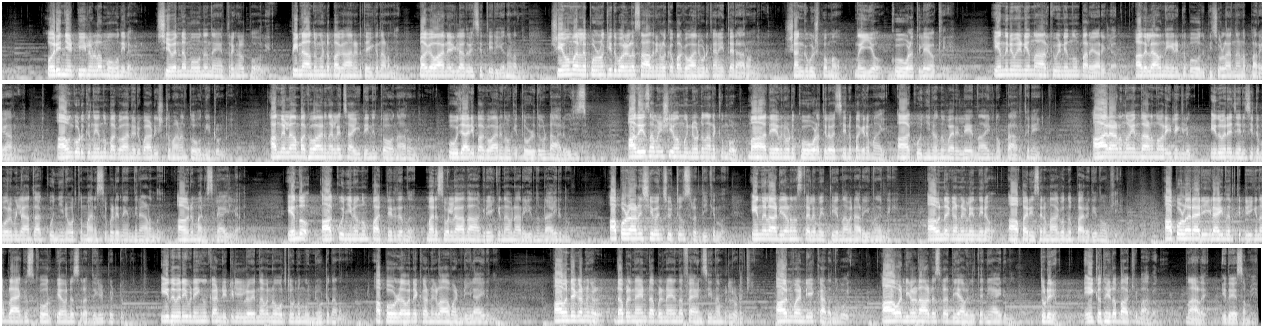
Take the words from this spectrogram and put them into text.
ഒരു ഞെട്ടിയിലുള്ള മൂന്നിലകൾ ശിവന്റെ മൂന്ന് നേത്രങ്ങൾ പോലെ. പിന്നെ അതും കൊണ്ട് ഭഗവാനടുത്തേക്ക് നടന്ന്. ഭഗവാനരികിൽ അത് വെച്ച് തിരികെ നടന്നു. ശിവൻ വല്ലപ്പോഴൊക്കെ ഇതുപോലെയുള്ള സാധനങ്ങളൊക്കെ ഭഗവാന് കൊടുക്കാനായി തരാറുണ്ട്. ശംഖുപുഷ്പമോ നെയ്യോ കൂവളത്തിലെയോ ഒക്കെ. എന്തിനു വേണ്ടിയൊന്നും ആർക്കു വേണ്ടിയൊന്നും പറയാറില്ല. അതെല്ലാം നേരിട്ട് ബോധിപ്പിച്ചുള്ള എന്നാണ് പറയാറ്. അവൻ കൊടുക്കുന്നതെന്നും ഭഗവാൻ ഒരുപാട് ഇഷ്ടമാണെന്ന് തോന്നിയിട്ടുണ്ട്. അന്നെല്ലാം ഭഗവാന് നല്ല ചൈതന്യം തോന്നാറുണ്ട്. പൂജാരി ഭഗവാനെ നോക്കി തൊഴുതുകൊണ്ട് ആലോചിച്ചു. അതേസമയം ശിവൻ മുന്നോട്ട് നടക്കുമ്പോൾ മഹാദേവനോട് കോവളത്തിൽ വെച്ചതിന് പകരമായി ആ കുഞ്ഞിനൊന്നും വരല്ലേ എന്നായിരുന്നു പ്രാർത്ഥനയിൽ. ആരാണെന്നോ എന്താണെന്നോ അറിയില്ലെങ്കിലും ഇതുവരെ ജനിച്ചിട്ട് പോലുമില്ലാത്ത ആ കുഞ്ഞിനോർത്ത് മനസ്സ് പെടുന്ന എന്തിനാണെന്ന് അവന് മനസ്സിലായില്ല. എന്തോ ആ കുഞ്ഞിനൊന്നും പറ്റരുതെന്ന് മനസ്സുവല്ലാതെ ആഗ്രഹിക്കുന്നവൻ അറിയുന്നുണ്ടായിരുന്നു. അപ്പോഴാണ് ശിവൻ ചുറ്റും ശ്രദ്ധിക്കുന്നത്. ഇന്നലെ അടി നടന്ന സ്ഥലം എത്തിയെന്ന് അവൻ അറിയുന്നു തന്നെ. അവന്റെ കണ്ണുകൾ എന്തിനോ ആ പരിസരമാകൊന്ന് പരതി നോക്കി. അപ്പോൾ ഒരരിയിലായി നിർത്തിയിട്ടിരിക്കുന്ന ബ്ലാക്ക് സ്കോർപ്പിയോ അവന്റെ ശ്രദ്ധയിൽപ്പെട്ടു. ഇതുവരെ ഇവിടെയെങ്കിലും കണ്ടിട്ടില്ലല്ലോ എന്ന് അവൻ ഓർത്തുകൊണ്ട് മുന്നോട്ട് നടന്നു. അപ്പോഴും അവന്റെ കണ്ണുകൾ ആ വണ്ടിയിലായിരുന്നു. അവന്റെ കണ്ണുകൾ ഡബിൾ നയൻ ഡബിൾ നയൻ എന്ന ഫാൻസി നമ്പറിൽ ഉടക്കി. അവൻ വണ്ടിയെ കടന്നുപോയി. ആ വണ്ടികളുടെ ആളുടെ ശ്രദ്ധ അവനിൽ തന്നെയായിരുന്നു. തുടരും. ഈ കഥയുടെ ബാക്കി ഭാഗം നാളെ ഇതേ സമയം.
